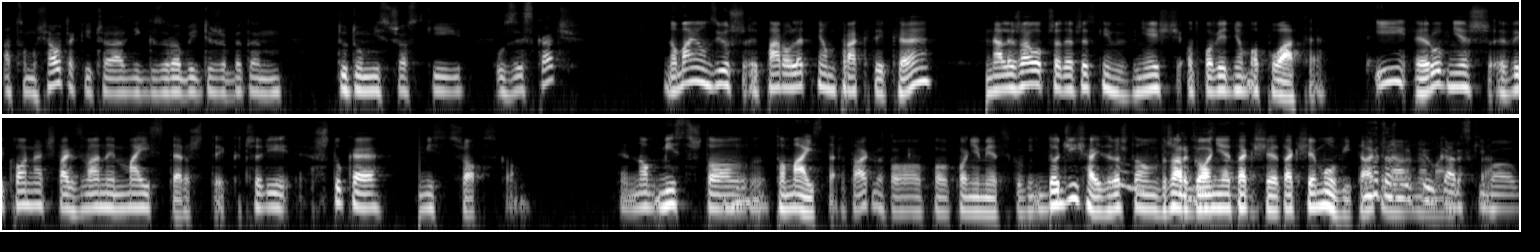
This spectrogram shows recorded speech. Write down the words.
A co musiał taki czeladnik zrobić, żeby ten tytuł mistrzowski uzyskać? No mając już paroletnią praktykę, należało przede wszystkim wnieść odpowiednią opłatę i również wykonać tak zwany majstersztyk, czyli sztukę mistrzowską. No, mistrz to, mhm. to majster, tak? No tak. Po, po, po niemiecku. Do dzisiaj zresztą w no, żargonie tak się, tak się mówi, tak? No, chociażby na, piłkarski, bo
